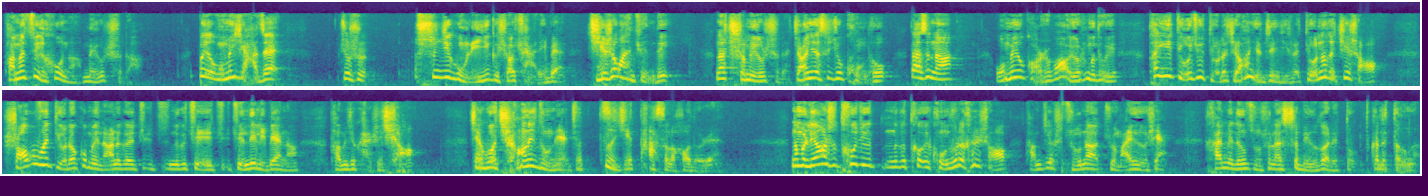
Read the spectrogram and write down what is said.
他们最后呢没有吃的，被我们压在就是十几公里一个小圈里边，几十万军队，那吃没有吃的。蒋介石就空投，但是呢，我们有高射炮，有什么东西，他一丢就丢到解放军阵地了，丢那个极少，少部分丢到国民党那个军那个军军队里边呢，他们就开始抢。结果抢的中间就自己打死了好多人，那么粮食投就那个投空投的很少，他们就组那军马又有限，还没等组出来，士兵饿的都搁那等着，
